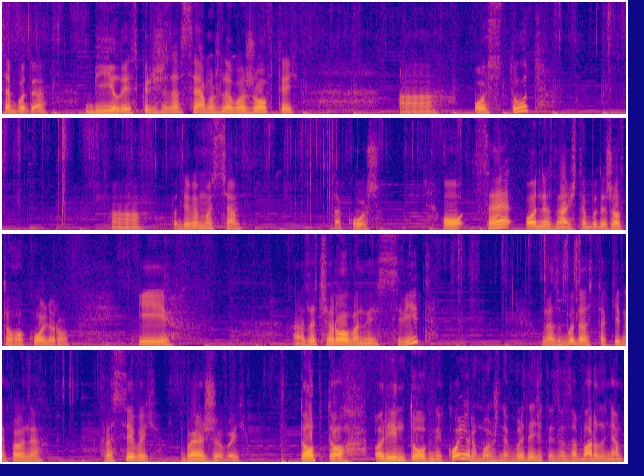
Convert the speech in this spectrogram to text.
це буде білий, скоріше за все, можливо, жовтий. А, ось тут а, подивимося також. О, це однозначно буде жовтого кольору. І зачарований світ у нас буде ось такий, напевне, красивий бежевий. Тобто орієнтовний колір можна визначити за забарвленням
